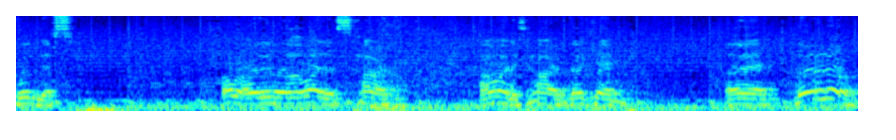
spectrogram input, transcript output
Goodness. Oh my, that one is hard. That one is hard, okay. Okay. No, no, no.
